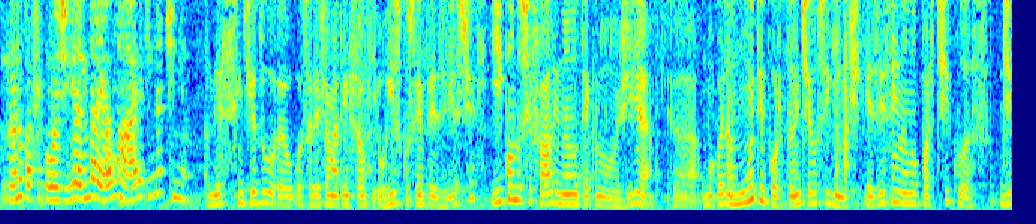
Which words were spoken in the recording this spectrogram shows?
nanotoxicologia ainda é uma área que ainda tinha. Nesse sentido, eu gostaria de chamar a atenção que o risco sempre existe e quando se fala em nanotecnologia, uma coisa muito importante é o seguinte: existem nanopartículas de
